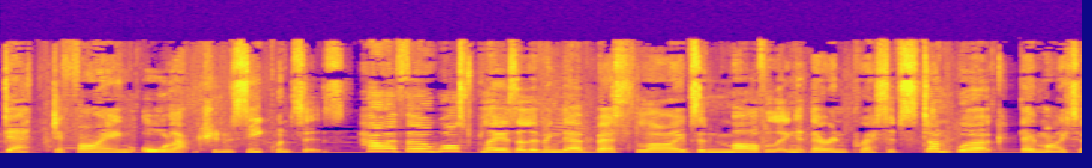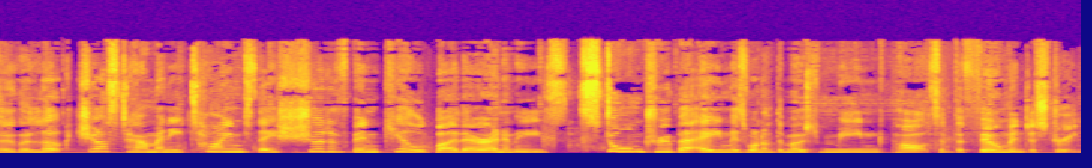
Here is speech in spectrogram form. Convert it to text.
death defying all action sequences. However, whilst players are living their best lives and marvelling at their impressive stunt work, they might overlook just how many times they should have been killed by their enemies. Stormtrooper aim is one of the most memed parts of the film industry,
